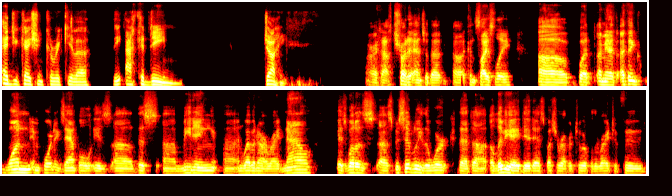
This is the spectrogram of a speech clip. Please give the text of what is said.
education curricula, the academe? Jahi. All right, I'll try to answer that uh, concisely. Uh, but I mean, I, I, think one important example is uh, this uh, meeting uh, and webinar right now, as well as uh, specifically the work that Olivier did as Special Rapporteur for the Right to Food,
